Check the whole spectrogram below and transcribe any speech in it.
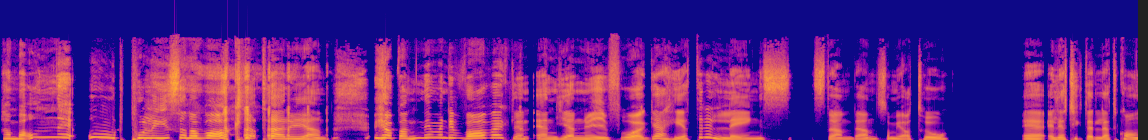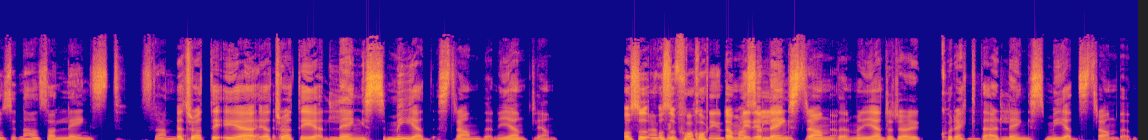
Han bara, åh nej, ordpolisen har vaknat här igen. Jag bara, nej men det var verkligen en genuin fråga. Heter det längs stranden, som jag tror? Eh, eller jag tyckte det lät konstigt när han sa längst stranden. Jag tror att det är, jag tror det? att det är längs med stranden egentligen. Och så, En och så förkortar man så längs stranden. stranden. Men egentligen tror jag det korrekt är längs med stranden.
